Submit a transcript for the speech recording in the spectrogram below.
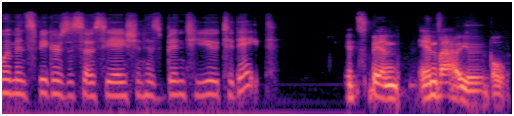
Women Speakers Association has been to you to date. It's been invaluable.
